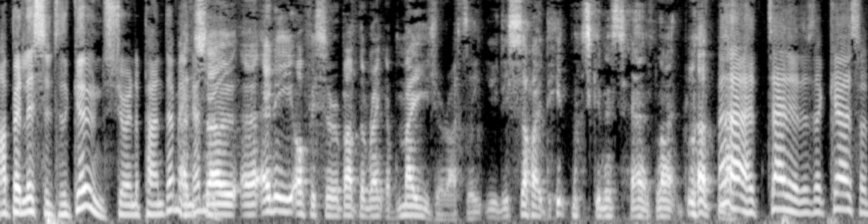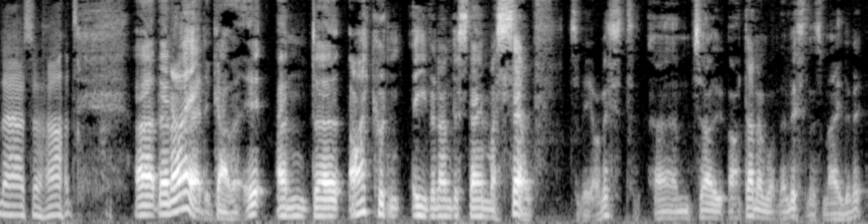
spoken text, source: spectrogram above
I've been listening to the Goons during the pandemic. And so, uh, any officer above the rank of major, I think, you decided was going to sound like Bloodnok. Tell you, there's a curse on the house of heart. Uh, then I had a go at it, and uh, I couldn't even understand myself, to be honest. Um, so I don't know what the listeners made of it.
